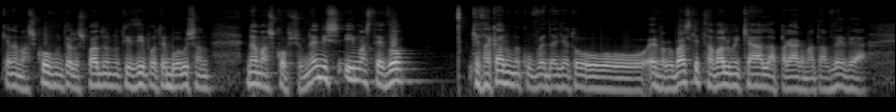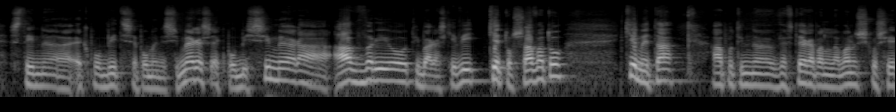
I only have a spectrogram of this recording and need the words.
και να μας κόβουν τέλος πάντων οτιδήποτε μπορούσαν να μας κόψουν. Εμείς είμαστε εδώ και θα κάνουμε κουβέντα για το Ευρωμπάσκετ. Θα βάλουμε και άλλα πράγματα βέβαια στην ε, εκπομπή τις επόμενες ημέρες. Εκπομπή σήμερα, αύριο, την Παρασκευή και το Σάββατο. Και μετά από την ε, Δευτέρα, επαναλαμβάνω, στις 26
